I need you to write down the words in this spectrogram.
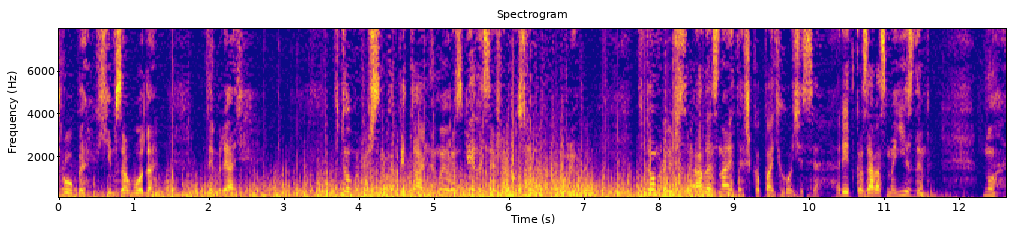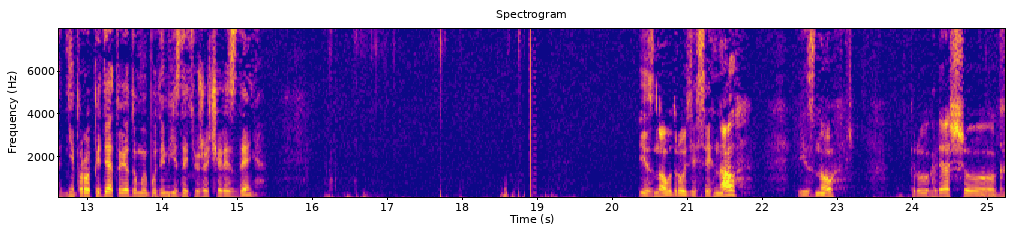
труби хімзавода димлять. Втомлюєшся капітально. Ми розбіглися вже. Втомлюєшся, але знаєте, ж копати хочеться. Рідко зараз ми їздимо. Ну, Дніпро піде, то я думаю, будемо їздити вже через день. І знов, друзі, сигнал. І знов кругляшок.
